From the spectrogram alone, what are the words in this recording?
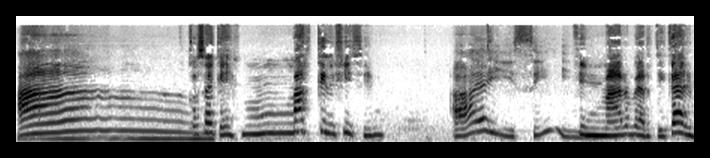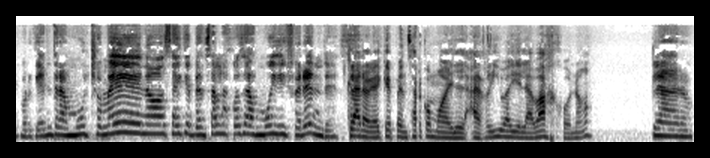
Ah. Cosa que es más que difícil Ay, sí. filmar vertical, porque entra mucho menos, hay que pensar las cosas muy diferentes. Claro, y hay que pensar como el arriba y el abajo, ¿no? Claro.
